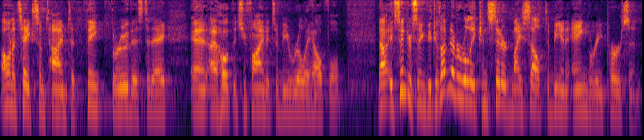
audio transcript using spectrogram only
I want to take some time to think through this today, and I hope that you find it to be really helpful. Now, it's interesting because I've never really considered myself to be an angry person.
